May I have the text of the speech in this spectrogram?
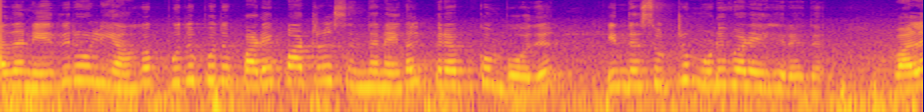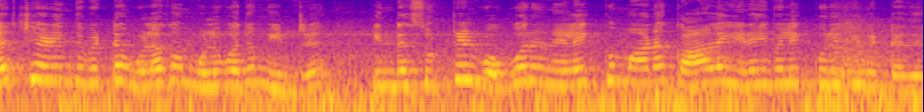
அதன் எதிரொலியாக புது புது படைப்பாற்றல் சிந்தனைகள் பிறக்கும் போது இந்த சுற்று முடிவடைகிறது. வளர்ச்சியடைந்துவிட்ட உலகம் முழுவதும் இன்று இந்த சுற்றில் ஒவ்வொரு நிலைக்குமான கால இடைவெளி குறுகிவிட்டது.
